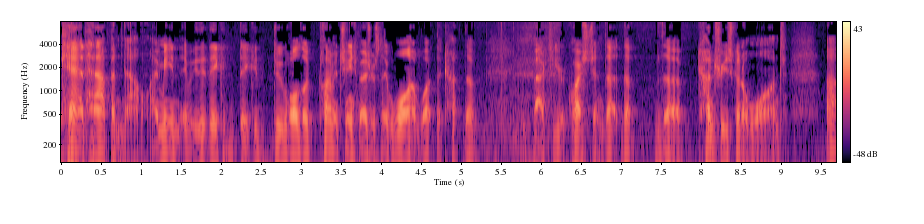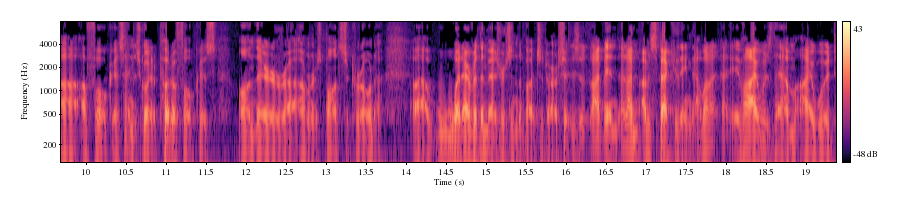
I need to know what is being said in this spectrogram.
can't happen now. I mean, it- they could they could do all the climate change measures they want. What the the back to your question, the the the country's going to want. Uh, a focus, and is going to put a focus on their uh, on response to Corona, uh, whatever the measures in the budget are. So, so, I mean, and I'm, I'm speculating now, but I, if I was them, I would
